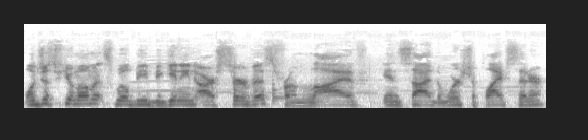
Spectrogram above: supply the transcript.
Well, in just a few moments, we'll be beginning our service from live inside the Worship Life Center.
